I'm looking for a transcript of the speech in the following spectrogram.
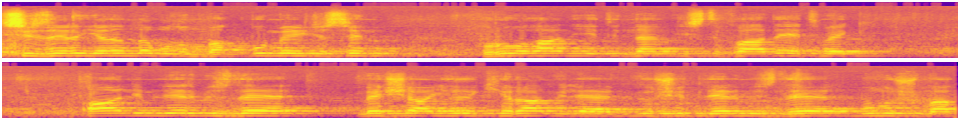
sizlerin yanında bulunmak, bu meclisin ruhaniyetinden istifade etmek, alimlerimizle, meşayih-i kiram ile, mürşitlerimizle buluşmak,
